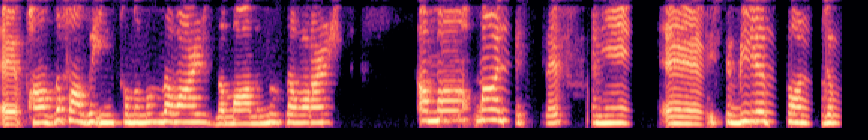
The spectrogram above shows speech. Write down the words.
e, fazla fazla insanımız da var, zamanımız da var. Ama maalesef hani e, işte biraz önce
